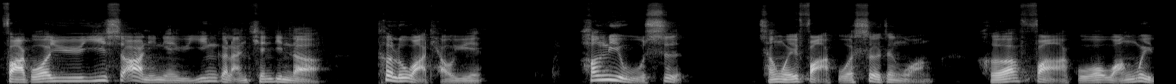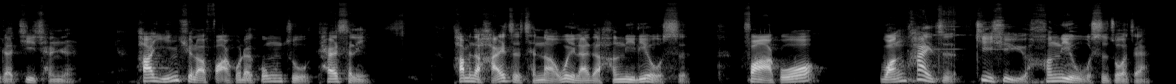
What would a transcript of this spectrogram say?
法国于一四二零年与英格兰签订了特鲁瓦条约，亨利五世。成为法国摄政王和法国王位的继承人，他迎娶了法国的公主凯瑟琳，他们的孩子成了未来的亨利六世。法国王太子继续与亨利五世作战，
